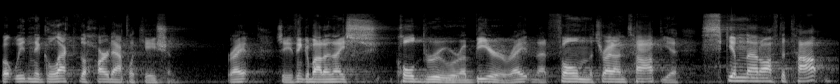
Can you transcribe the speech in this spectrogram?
but we neglect the heart application, right? So you think about a nice cold brew or a beer, right? And that foam that's right on top, you skim that off the top.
